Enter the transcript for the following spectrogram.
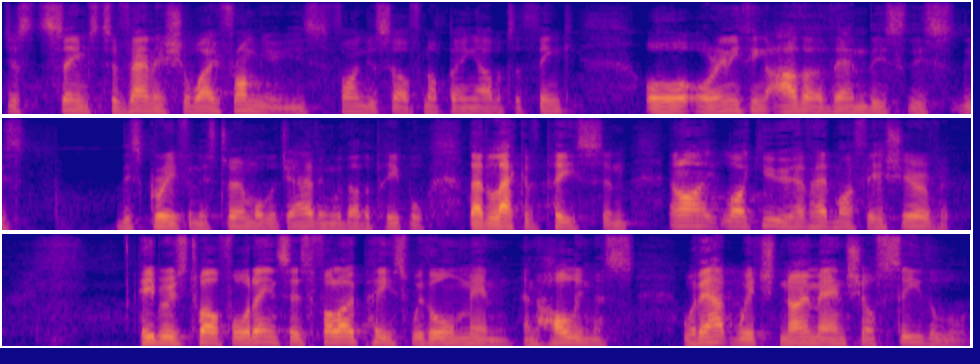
just seems to vanish away from you. You find yourself not being able to think or, or anything other than this, this, this, this grief and this turmoil that you're having with other people, that lack of peace. And, and I, like you, have had my fair share of it. Hebrews 12:14 says, "Follow peace with all men and holiness, without which no man shall see the Lord."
